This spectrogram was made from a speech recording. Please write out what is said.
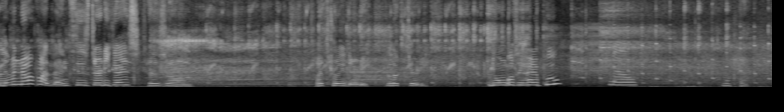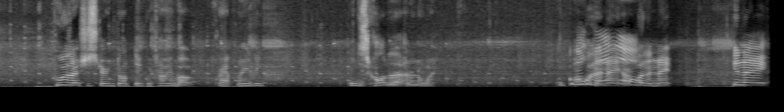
Let me know if my lens is dirty, guys, because um, it's really dirty. It looks dirty. You want to go say hi to Pooh? No. Okay. Pooh's our sister. Don't think we're talking about crap or anything. We just called it that. I don't know why. I'm going to night. I'm going to night. Good night.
